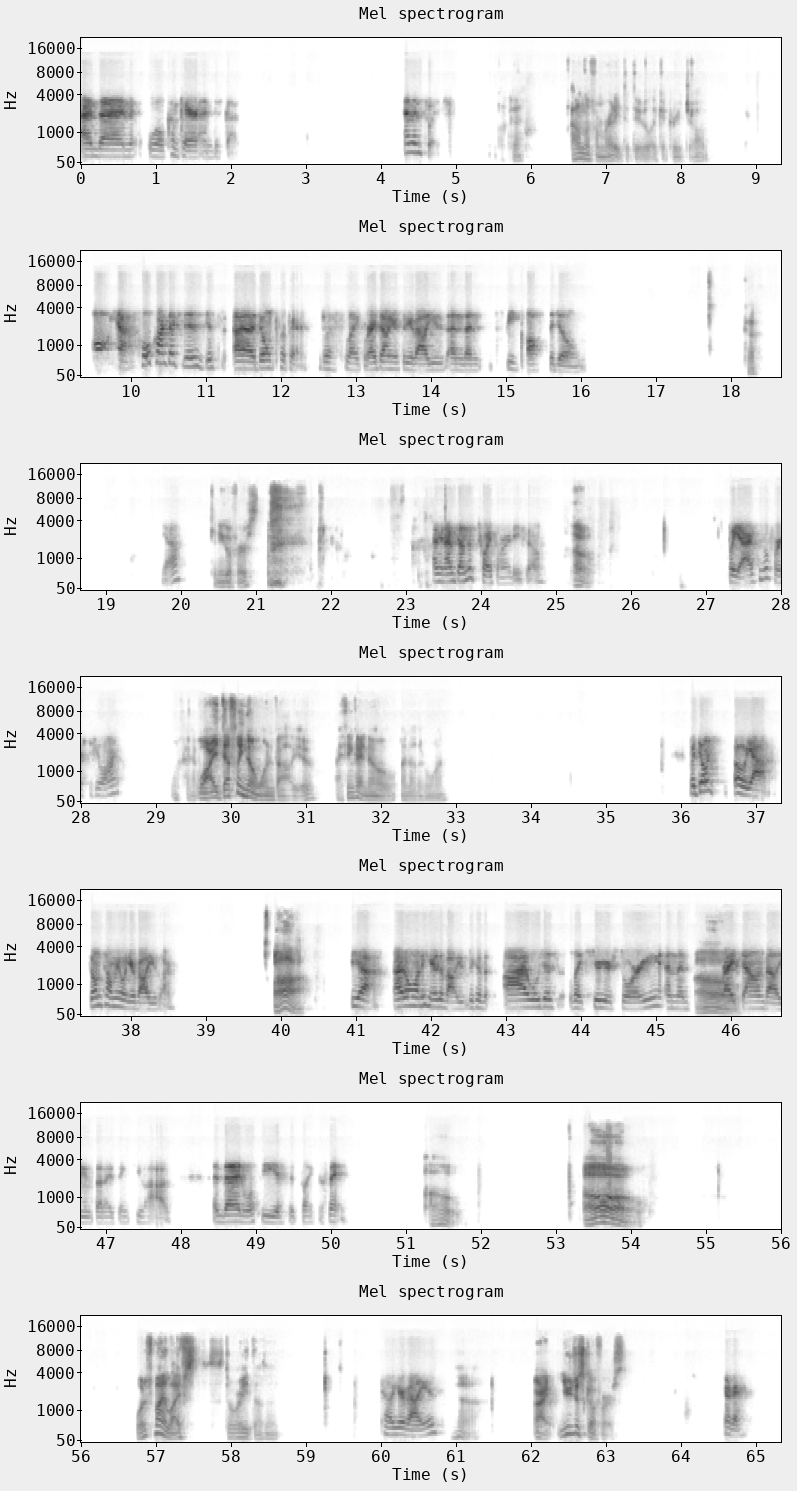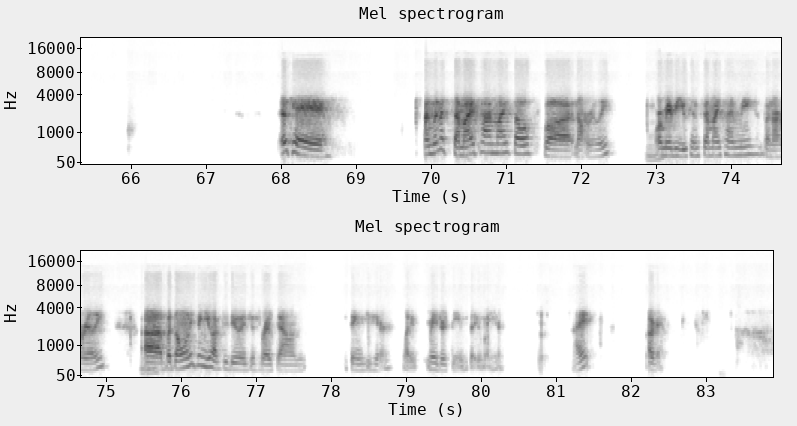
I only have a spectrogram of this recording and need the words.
and then we'll compare and discuss. And then switch. Okay. I don't know if I'm ready to do like a great job. Oh, yeah. Whole context is just uh, don't prepare. Just like write down your three values and then speak off the dome. Okay. Yeah. Can you go first? I mean, I've done this twice already, so. oh, But yeah, I can go first if you want. okay. Well, I definitely know one value. I think I know another one. But don't, oh, yeah. Don't tell me what your values are. Ah, Yeah. I don't want to hear the values because I will just like hear your story and then oh. write down values that I think you have. And then we'll see if it's like the same. Oh. Oh. What if my life story doesn't? Tell your values. Yeah. All right, you just go first. Okay. Okay. I'm going to semi time myself, but not really. Mhm. Or maybe you can semi time me, but not really. Mhm. Uh, but the only thing you have to do is just write down things you hear, like major themes that you might hear. Okay. Right? Okay.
